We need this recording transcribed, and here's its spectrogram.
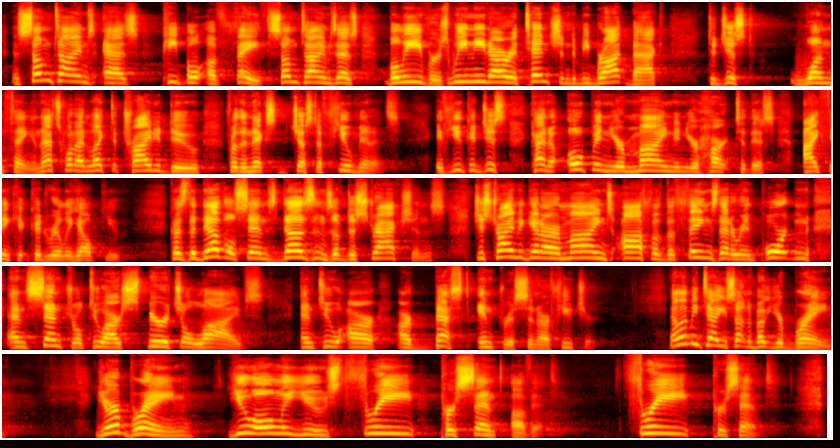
And sometimes, as people of faith, sometimes as believers, we need our attention to be brought back to just one thing. And that's what I'd like to try to do for the next just a few minutes. If you could just kind of open your mind and your heart to this, I think it could really help you. Because the devil sends dozens of distractions, just trying to get our minds off of the things that are important and central to our spiritual lives and to our, our best interests in our future. Now, let me tell you something about your brain. Your brain, you only use 3% of it. 3%.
